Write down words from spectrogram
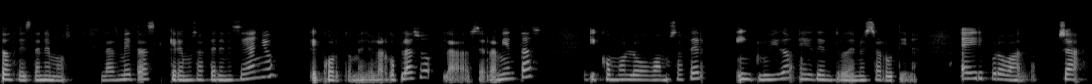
Entonces tenemos las metas que queremos hacer en ese año, de corto, medio, largo plazo, las herramientas y cómo lo vamos a hacer incluido eh, dentro de nuestra rutina e ir probando. O sea,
